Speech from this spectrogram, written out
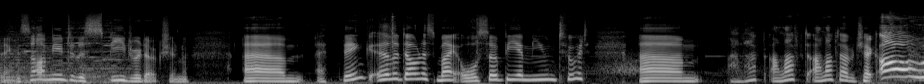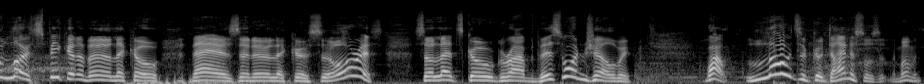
think it's not immune to the speed reduction. Um, I think Erlodonus might also be immune to it. Um, I'll have, I'll have to, I'll have to have a check. Oh, look! Speaking of Erliko, there's an Erlikosaurus. So let's go grab this one, shall we? Wow, loads of good dinosaurs at the moment.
